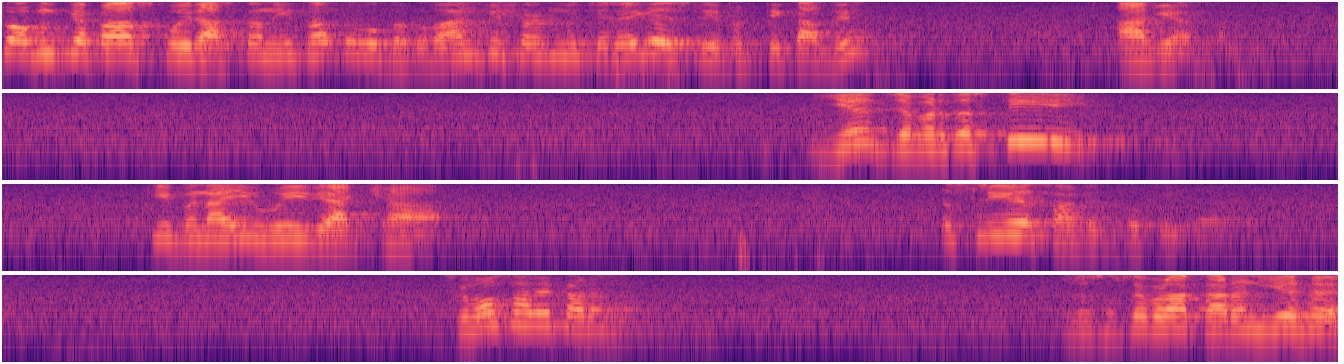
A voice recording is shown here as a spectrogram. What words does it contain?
तो अब उनके पास कोई रास्ता नहीं था तो वो भगवान की शरण में चले गए, इसलिए भक्ति काव्य आ गया सामने। ये ज़बरदस्ती की बनाई हुई व्याख्या इसलिए साबित होती है। इसके बहुत सारे कारण हैं। जो सबसे बड़ा कारण यह है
